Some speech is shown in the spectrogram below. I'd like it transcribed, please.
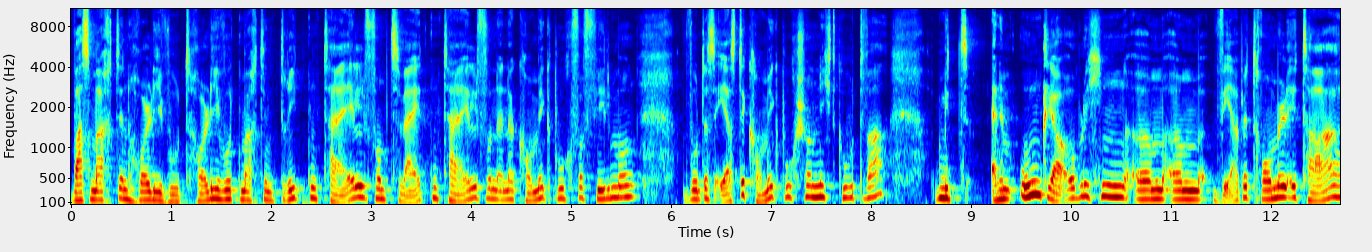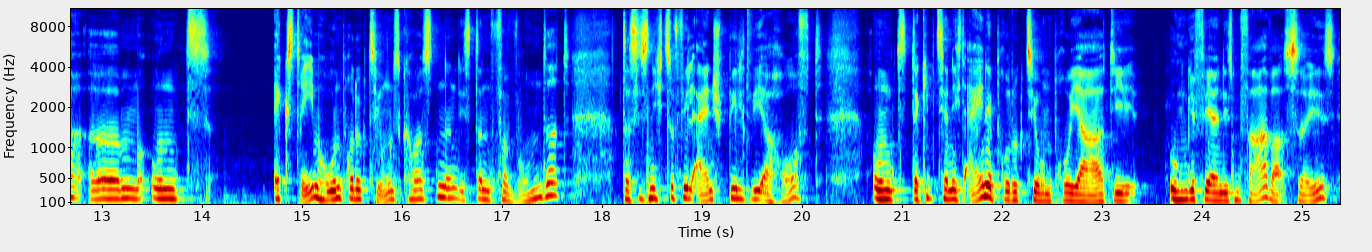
was macht denn Hollywood? Hollywood macht den dritten Teil vom zweiten Teil von einer Comicbuchverfilmung, wo das erste Comicbuch schon nicht gut war, mit einem unglaublichen ähm, ähm, Werbetrommeletat ähm, und extrem hohen Produktionskosten und ist dann verwundert, dass es nicht so viel einspielt, wie er hofft. Und da gibt es ja nicht eine Produktion pro Jahr, die ungefähr in diesem Fahrwasser ist.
